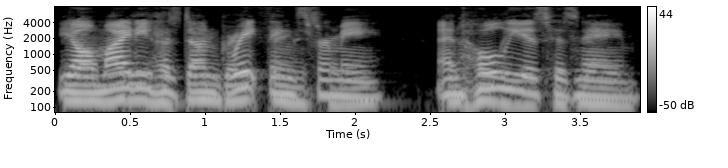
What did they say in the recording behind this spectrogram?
The Almighty has done great things for me, and holy is his name.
